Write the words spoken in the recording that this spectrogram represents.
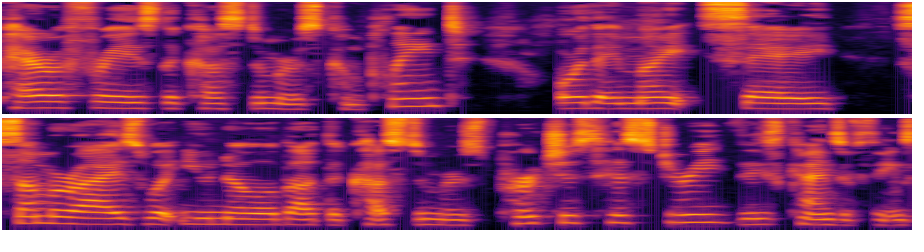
paraphrase the customer's complaint, or they might say, summarize what you know about the customer's purchase history, these kinds of things.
